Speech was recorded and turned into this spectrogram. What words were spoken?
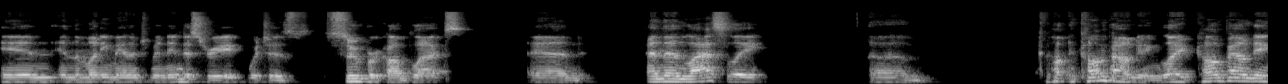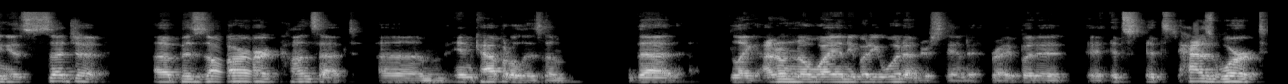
in in the money management industry, which is super complex, and and then lastly. Um, compounding like compounding is such a a bizarre concept um, in capitalism that like I don't know why anybody would understand it, right? But it, it it's it's has worked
